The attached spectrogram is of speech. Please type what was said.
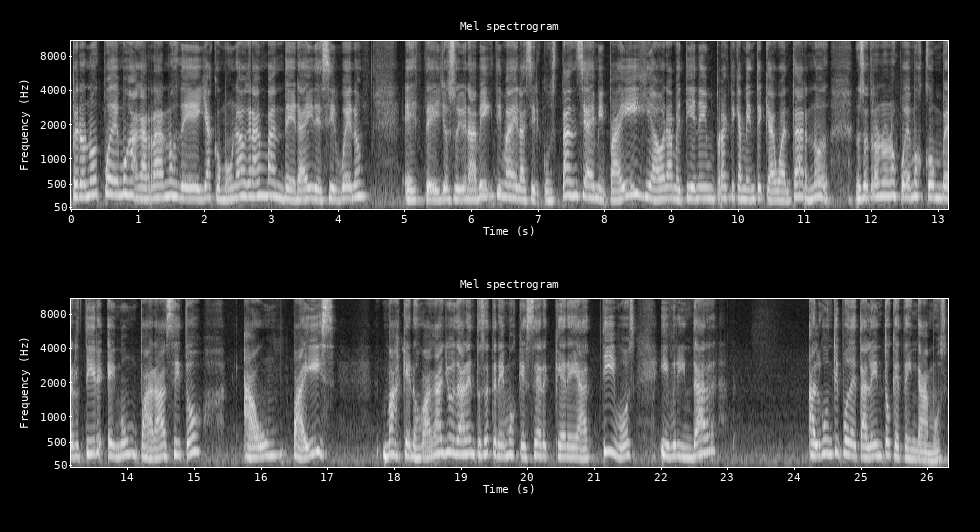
pero no podemos agarrarnos de ella como una gran bandera y decir, bueno, este, yo soy una víctima de las circunstancias de mi país y ahora me tienen prácticamente que aguantar, ¿no? Nosotros no nos podemos convertir en un parásito a un país más que nos van a ayudar, entonces tenemos que ser creativos y brindar algún tipo de talento que tengamos.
